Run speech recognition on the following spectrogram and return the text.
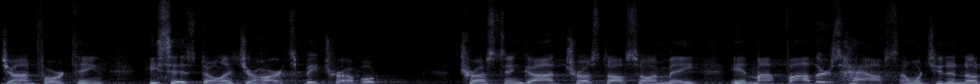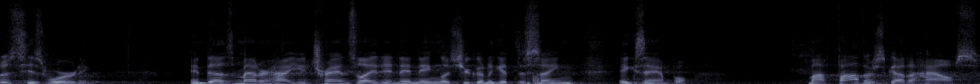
John 14, he says, Don't let your hearts be troubled. Trust in God, trust also in me. In my Father's house, I want you to notice his wording. It doesn't matter how you translate it in English, you're going to get the same example. My Father's got a house.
